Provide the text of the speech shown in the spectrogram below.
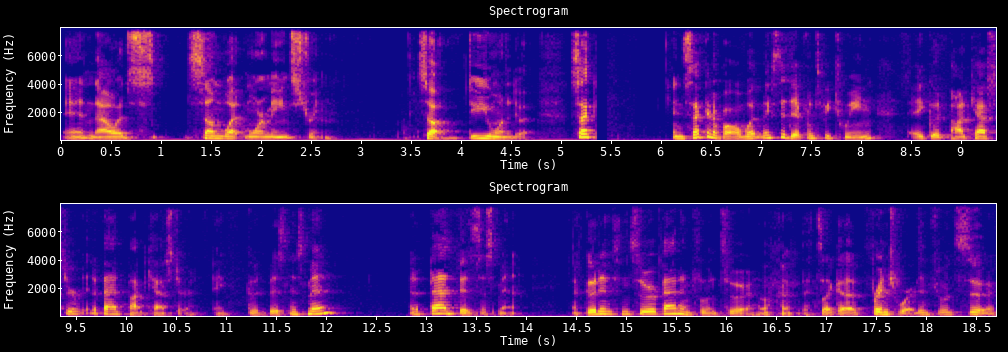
and now it's somewhat more mainstream. So, do you want to do it? Second, and second of all, what makes the difference between a good podcaster and a bad podcaster? A good businessman and a bad businessman. A good influencer, a bad influencer. That's like a French word, influencer.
